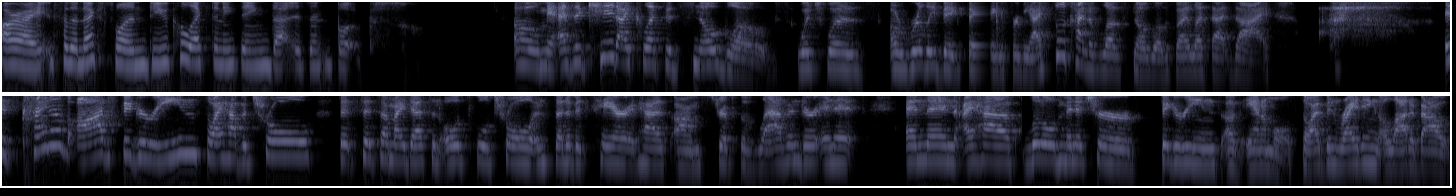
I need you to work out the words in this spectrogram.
All right. For the next one, do you collect anything that isn't books? Oh man, as a kid, I collected snow globes, which was a really big thing for me. I still kind of love snow globes, but I let that die. It's kind of odd figurines. So I have a troll that sits on my desk, an old school troll. Instead of its hair, it has um, strips of lavender in it. And then I have little miniature figurines of animals. So I've been writing a lot about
